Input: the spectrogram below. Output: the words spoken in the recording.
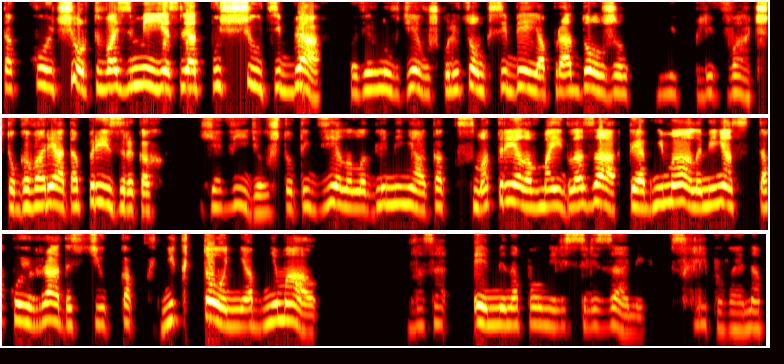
такой, черт возьми, если отпущу тебя? Повернув девушку лицом к себе, я продолжил. Мне плевать, что говорят о призраках. Я видел, что ты делала для меня, как смотрела в мои глаза. Ты обнимала меня с такой радостью, как никто не обнимал. Глаза Эмми наполнились слезами. Всхлипывая, она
